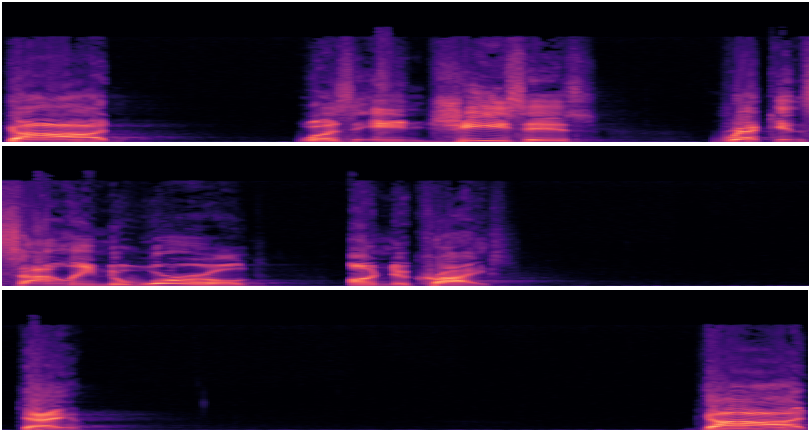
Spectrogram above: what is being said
God was in Jesus reconciling the world unto Christ. Okay? God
